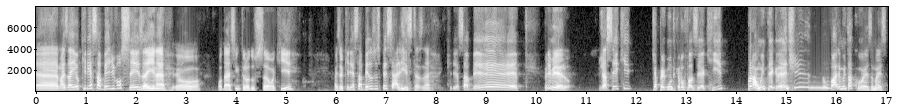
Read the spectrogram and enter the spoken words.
É, mas aí eu queria saber de vocês aí, né? Eu vou dar essa introdução aqui, mas eu queria saber dos especialistas, né? Queria saber. Primeiro, já sei que, que a pergunta que eu vou fazer aqui para um integrante não vale muita coisa, mas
